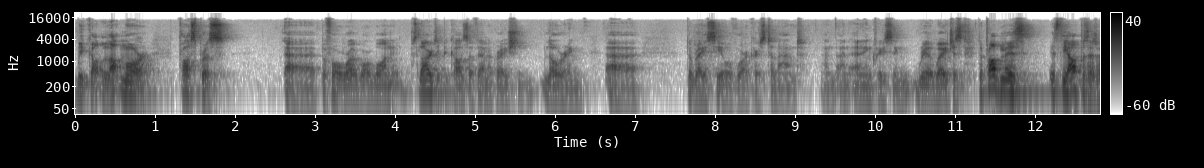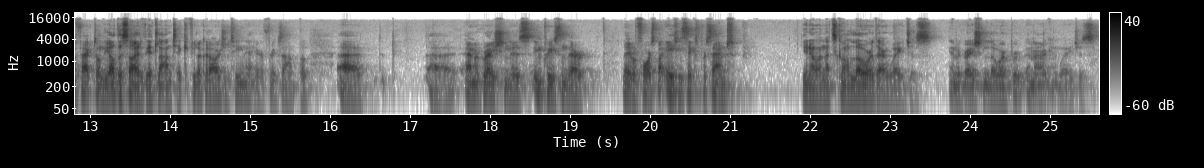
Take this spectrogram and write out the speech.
we got a lot more prosperous uh, before World War One. it was largely because of emigration lowering uh, the ratio of workers to land and, and, and, increasing real wages. The problem is it's the opposite effect on the other side of the Atlantic. If you look at Argentina here, for example, uh, uh, emigration is increasing their labour force by 86%, you know, and that's going to lower their wages. Immigration lowered American wages,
